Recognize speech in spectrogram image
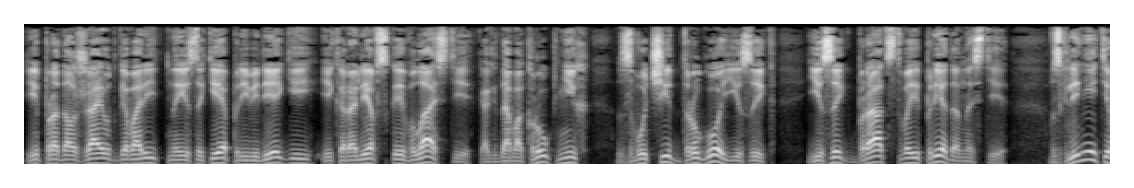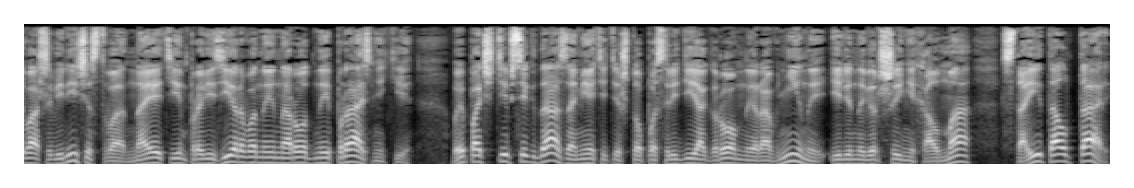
и продолжают говорить на языке привилегий и королевской власти, когда вокруг них звучит другой язык, язык братства и преданности». Взгляните, Ваше Величество, на эти импровизированные народные праздники. Вы почти всегда заметите, что посреди огромной равнины или на вершине холма стоит алтарь,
